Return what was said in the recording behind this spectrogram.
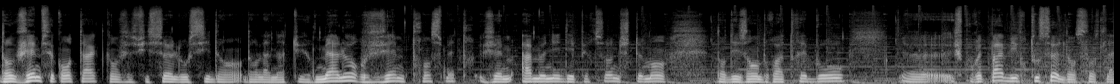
Donc j'aime ce contact quand je suis seul aussi dans, la nature. Mais alors j'aime transmettre, j'aime amener des personnes justement dans des endroits très beaux. Je ne pourrais pas vivre tout seul dans ce sens-là.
